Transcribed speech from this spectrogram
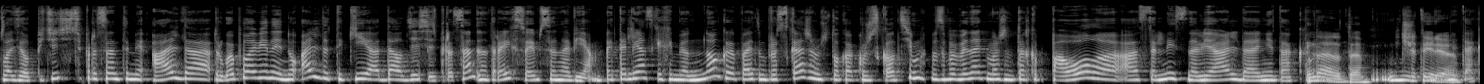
владел 50%, а Альда другой половиной, но Альда такие отдал 10% на троих своим сыновьям. Итальянских имен много, поэтому просто скажем, что, как уже сказал Тим, запоминать можно только Паоло, а остальные сыновья Альда, они так... Да, да, да. Четыре. Не, не так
